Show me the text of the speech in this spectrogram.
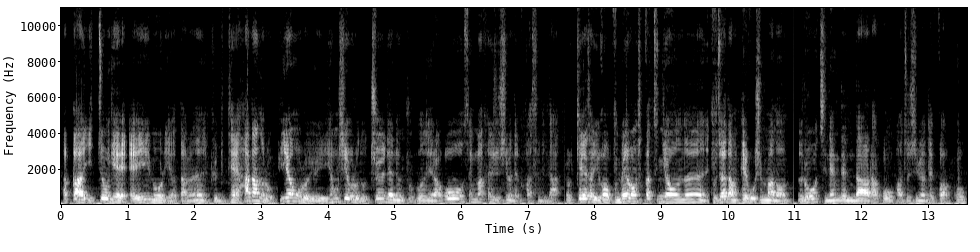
아까 이쪽에 A몰이었다면 그 밑에 하단으로 B형으로 이 형식으로 노출되는 부분이라고 생각해 주시면 될 것 같습니다. 이렇게 해서 이거 구매 방식 같은 경우는 구자당 150만 원으로 진행된다라고 봐주시면 될 것 같고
